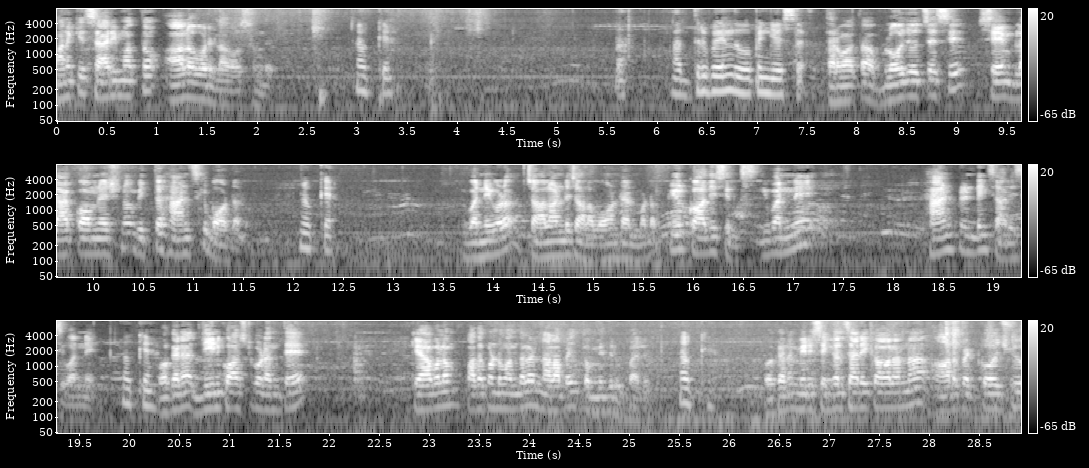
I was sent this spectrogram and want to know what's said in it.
మనకి శారీ మొత్తం ఆల్ ఓవర్ ఇలా వస్తుంది. ఓకే. బా, అదిరిపోయింది ఓపెన్ చేస్తే. తర్వాత బ్లౌజ్ వచ్చేసి సేమ్ బ్లాక్ కాంబినేషన్ విత్ హ్యాండ్స్కి బార్డర్. ఓకే. ఇవన్నీ కూడా చాలా అంటే చాలా బాగుంటాయి అనమాట ప్యూర్ ఖాదీ సిల్క్స్. ఇవన్నీ హ్యాండ్ ప్రింటింగ్ శారీస్ ఇవన్నీ. ఓకే. ఓకేనా? దీని కాస్ట్ కూడా అంతే. కేవలం పదకొండు వందల నలభై తొమ్మిది రూపాయలు. ఓకే. ఓకేనా? మీరు సింగిల్ శారీ కావాలన్నా ఆర్డర్ పెట్టుకోవచ్చు.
